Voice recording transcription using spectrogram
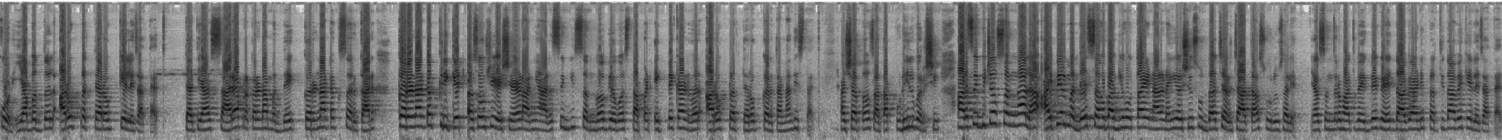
कोण याबद्दल आरोप प्रत्यारोप केले जात आहेत. त्यात या साऱ्या प्रकरणामध्ये कर्नाटक सरकार कर्नाटक क्रिकेट असोसिएशन आणि आर सी बी संघ व्यवस्थापन एकमेकांवर आरोप प्रत्यारोप करताना दिसतात अशातच आता पुढील वर्षी आरसीबीच्या संघाला आय पी मध्ये सहभागी होता येणार नाही अशी सुद्धा चर्चा आता सुरू झाली या संदर्भात वेगवेगळे दावे आणि प्रतिदावे केले जात आहेत.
